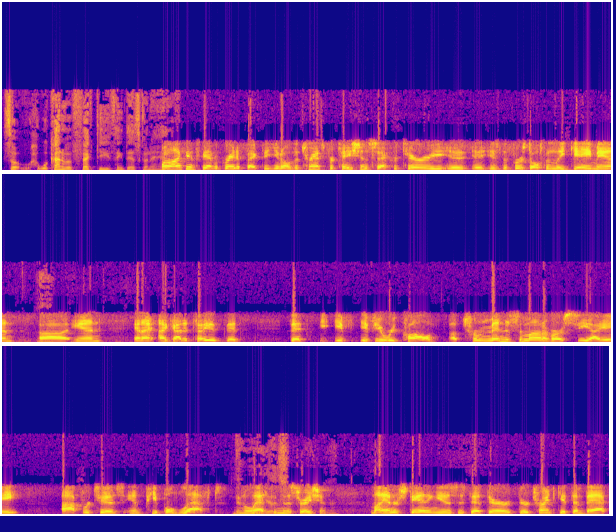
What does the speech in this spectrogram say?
So, what kind of effect do you think that's going to have? Well, I think it's going to have a great effect. You know, the transportation secretary is, is the first openly gay man, uh, and and I, I got to tell you that that if if you recall, a tremendous amount of our CIA operatives and people left in the last administration. My understanding is is that they're they're trying to get them back,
